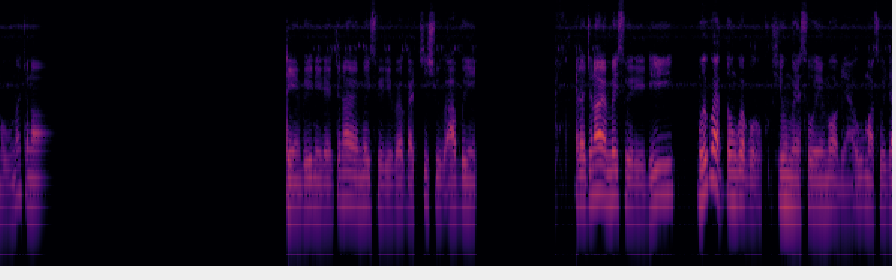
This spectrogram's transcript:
မဟုတ်ဘူးနော်ကျွန်တော်တင်ပေးနေတယ်ကျွန်တော်ရဲ့မိတ်ဆွေတွေဘက်ကကြည့်ရှုအားပေးရင်အဲ့တော့ကျွန်တော်ရဲ့မိတ်ဆွေတွေဒီ ဝေးကွက်၃ကွက်ကိုယူမယ်ဆိုရင်ပေါ့ဗျာဥပမာဆိုကြ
